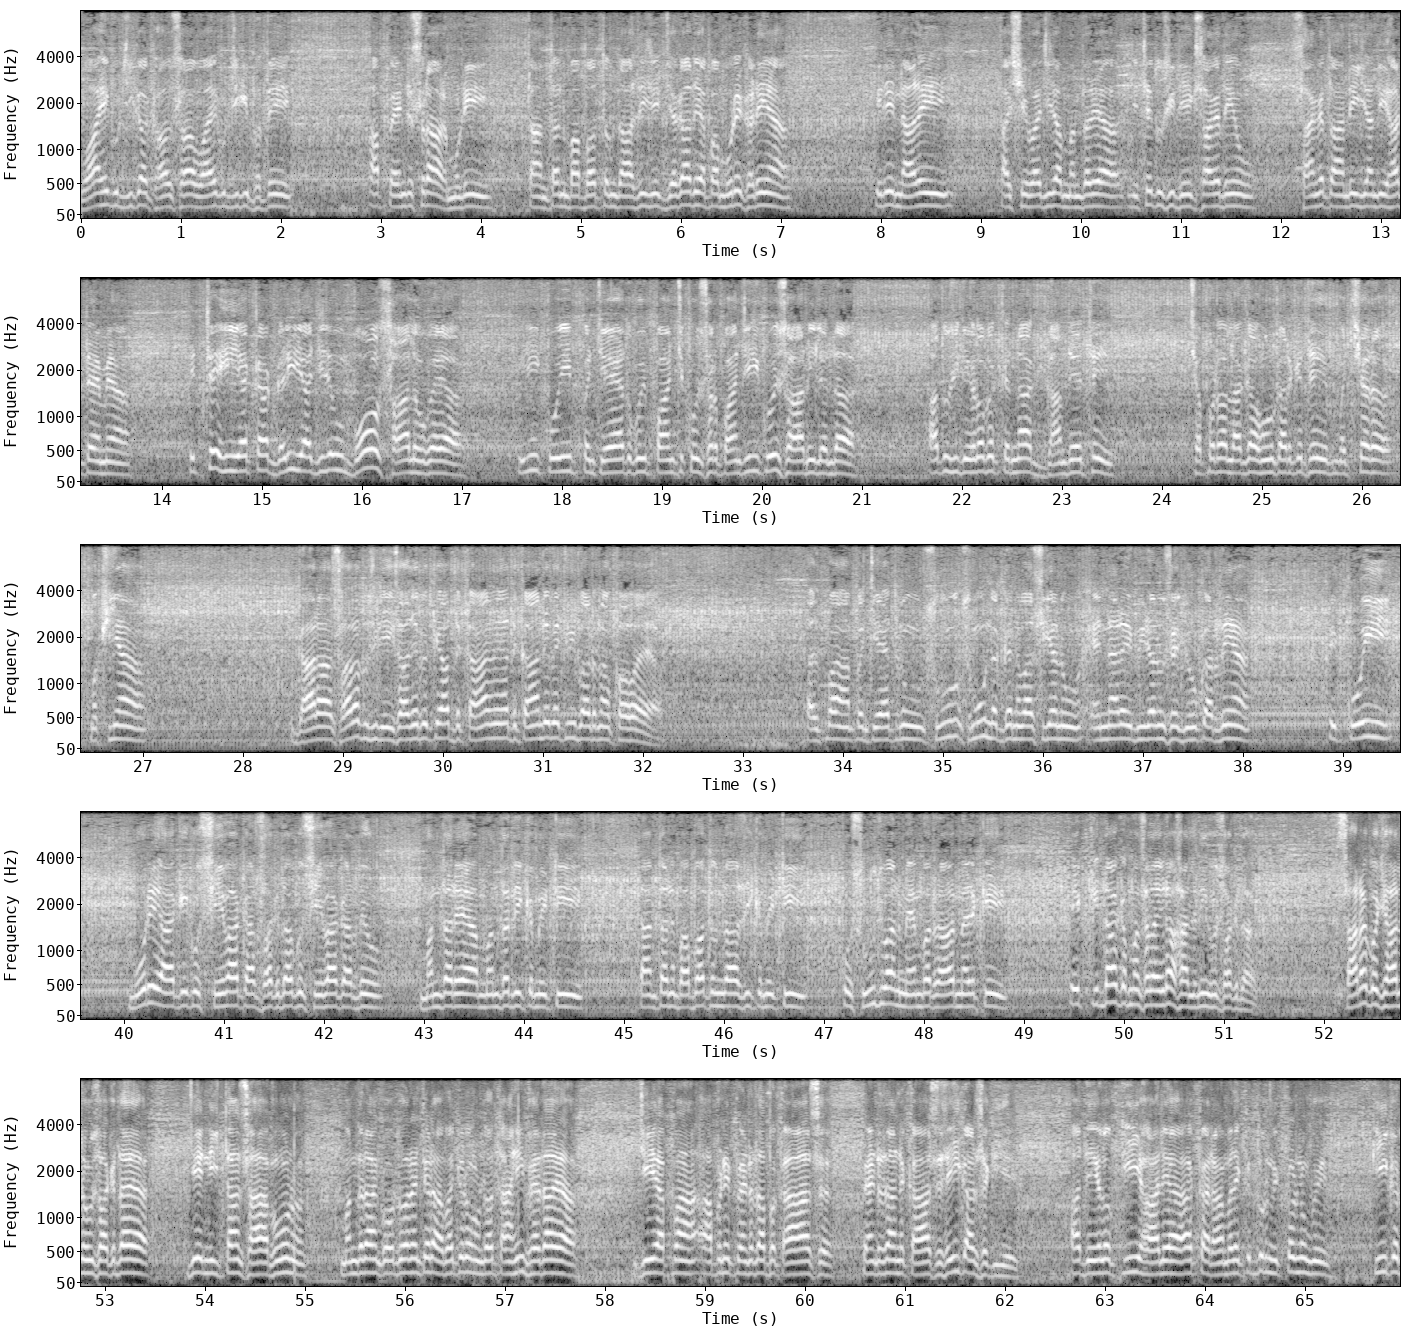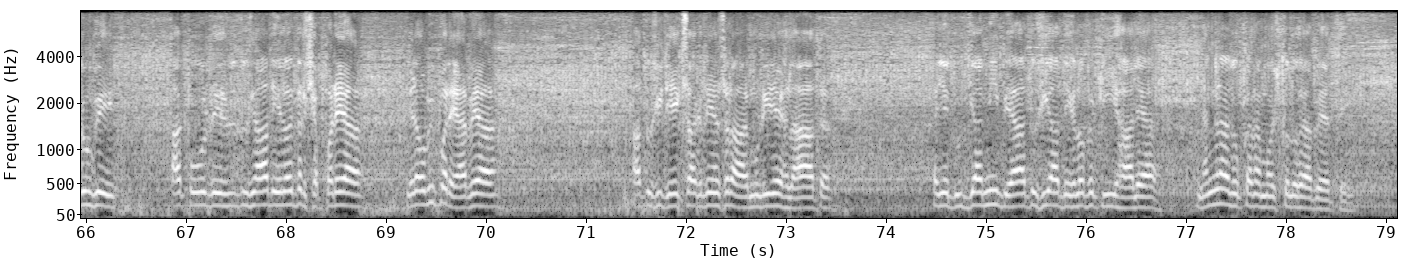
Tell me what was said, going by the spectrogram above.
ਵਾਹਿਗੁਰੂ ਜੀ ਕਾ ਖਾਲਸਾ, ਵਾਹਿਗੁਰੂ ਜੀ ਕੀ ਫਤਿਹ। ਆ ਪਿੰਡ ਸਰਾਰ ਮੁੰਡੀ, ਧੰਨ ਧੰਨ ਬਾਬਾ ਤਮਦਾਸ ਦੀ ਜੇ ਜਗ੍ਹਾ ਤੇ ਆਪਾਂ ਮੂਹਰੇ ਖੜੇ ਆ ਇਹਦੇ ਨਾਲੇ ਹੀ ਆ ਸ਼ਿਵਾਜੀ ਦਾ ਮੰਦਿਰ ਆ, ਜਿੱਥੇ ਤੁਸੀਂ ਦੇਖ ਸਕਦੇ ਹੋ, ਸੰਗਤ ਆਂਦੀ ਜਾਂਦੀ ਹਰ ਟਾਈਮ ਆ। ਇੱਥੇ ਹੀ ਇੱਕ ਆ ਗਲੀ ਆ, ਜਿਹਦੇ ਨੂੰ ਬਹੁਤ ਸਾਲ ਹੋ ਗਏ ਆ। ਇਹਦੀ ਕੋਈ ਪੰਚਾਇਤ, ਕੋਈ ਪੰਚ, ਕੋਈ ਸਰਪੰਚ ਜੀ, ਕੋਈ ਸਾਰ ਨਹੀਂ ਲੈਂਦਾ। ਆ ਤੁਸੀਂ ਦੇਖ ਲਓ ਵੀ ਕਿੰਨਾ ਗੰਦ ਹੈ ਇੱਥੇ। ਛੱਪੜ ਦਾ ਲਾਗਾ ਹੋਣ ਕਰਕੇ ਇੱਥੇ ਮੱਛਰ, ਮੱਖੀਆਂ ਗਾਰਾ ਸਾਰਾ ਤੁਸੀਂ ਦੇਖ ਸਕਦੇ ਹੋ ਕਿ ਆਹ ਦੁਕਾਨ ਹੈ, ਦੁਕਾਨ ਦੇ ਵਿੱਚ ਵੀ ਵੜਨਾ ਔਖਾ ਹੋਇਆ। ਆ ਆਪਾਂ ਪੰਚਾਇਤ ਨੂੰ, ਸਮੂਹ ਨਗਰ ਨਿਵਾਸੀਆਂ ਨੂੰ, ਐੱਨ ਆਰ ਆਈ ਵੀਰਾਂ ਨੂੰ ਸਹਿਯੋਗ ਕਰਦੇ ਆ ਕਿ ਕੋਈ ਮੋਹਰੇ ਆ ਕੇ ਕੋਈ ਸੇਵਾ ਕਰ ਸਕਦਾ, ਕੋਈ ਸੇਵਾ ਕਰ ਦਿਓ ਮੰਦਰ ਆ, ਮੰਦਰ ਦੀ ਕਮੇਟੀ, ਧੰਨ ਧੰਨ ਬਾਬਾ ਤੁਮਦਾਸ ਦੀ ਕਮੇਟੀ, ਕੋਈ ਸੂਝਵਾਨ ਮੈਂਬਰ ਨਾਲ ਮਿਲ ਕੇ ਇਹ ਕਿੱਦਾਂ ਕੁ ਮਸਲਾ ਜਿਹੜਾ ਹੱਲ ਨਹੀਂ ਹੋ ਸਕਦਾ। ਸਾਰਾ ਕੁਝ ਹੱਲ ਹੋ ਸਕਦਾ ਆ। ਜੇ ਨੀਤਾਂ ਸਾਫ਼ ਹੋਣ, ਮੰਦਰਾਂ, ਗੁਰਦੁਆਰਿਆਂ ਚੜਾਵਾ ਚੜਾਉਣ ਦਾ ਤਾਂ ਹੀ ਫਾਇਦਾ ਆ। ਜੇ ਆਪਾਂ ਆਪਣੇ ਪਿੰਡ ਦਾ ਵਿਕਾਸ, ਪਿੰਡ ਦਾ ਨਿਕਾਸ ਸਹੀ ਕਰ ਸਕੀਏ ਆ ਦੇਖ ਲਓ ਕੀ ਹਾਲ ਆ, ਆਹ ਘਰਾਂ ਵਾਲੇ ਕਿੱਧਰ ਨਿਕਲਣਗੇ, ਕੀ ਕਰੂਗੇ? ਆ ਕੋਲ ਦੇਖ ਲਓ, ਤੁਸੀਂ ਆ ਦੇਖ ਲਓ ਇੱਧਰ ਛੱਪੜ ਆ, ਜਿਹੜਾ ਉਹ ਵੀ ਭਰਿਆ ਪਿਆ। ਆ ਤੁਸੀਂ ਦੇਖ ਸਕਦੇ ਆ ਸਰਾਰ ਮੁੰਡੀ ਦੇ ਹਾਲਾਤ। ਅਜੇ ਦੂਜਾ ਮੀਂਹ ਪਿਆ, ਤੁਸੀਂ ਆ ਦੇਖ ਲਓ ਵੀ ਕੀ ਹਾਲ ਆ। ਲੰਘਣਾ ਲੋਕਾਂ ਦਾ ਮੁਸ਼ਕਲ ਹੋਇਆ ਪਿਆ ਇੱਥੇ।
